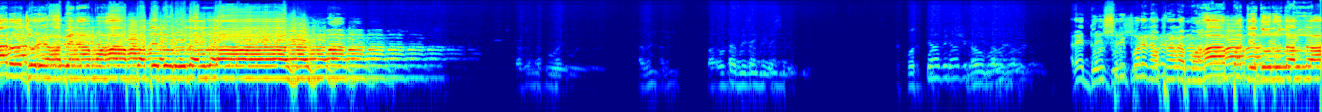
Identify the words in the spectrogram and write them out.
আরও জোরে হবে না, মহাব্বতে দরুদ আরে দরুদ শরীফ পড়েন আপনারা মহাব্বতে দরুদ আল্লাহ।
